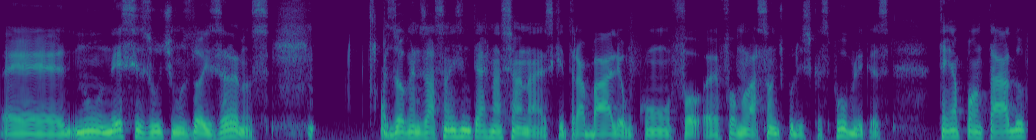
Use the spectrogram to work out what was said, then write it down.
é, no, nesses últimos dois anos, as organizações internacionais que trabalham com eh, formulação de políticas públicas têm apontado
